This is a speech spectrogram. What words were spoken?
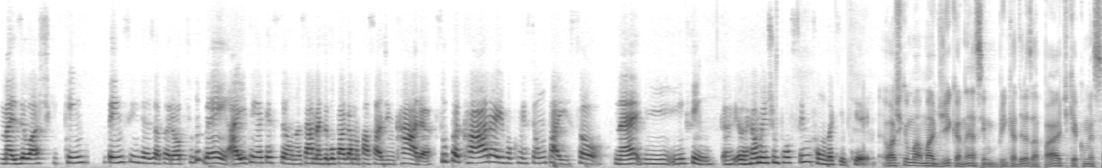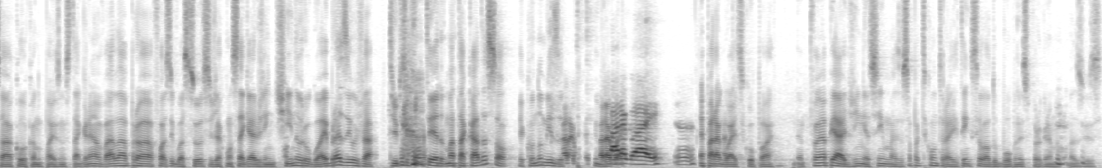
Mas eu acho que quem pensa em viajar para a Europa, tudo bem. Aí tem a questão, né? Ah, mas eu vou pagar uma passagem cara, super cara, e vou conhecer um país só, né? E, enfim, eu realmente um pouco sem fundo aqui, porque... Eu acho que uma, uma dica, né, assim, brincadeiras à parte, que é começar colocando o país no Instagram, vai lá para Foz do Iguaçu, você já consegue Argentina, Uruguai e Brasil já. Tríplice fronteira, uma tacada só, economiza. Paraguai. Paraguai. É. é Paraguai, desculpa. Foi uma piadinha, assim, mas é só pra descontrair. Tem que ser o lado bobo nesse programa, às vezes.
